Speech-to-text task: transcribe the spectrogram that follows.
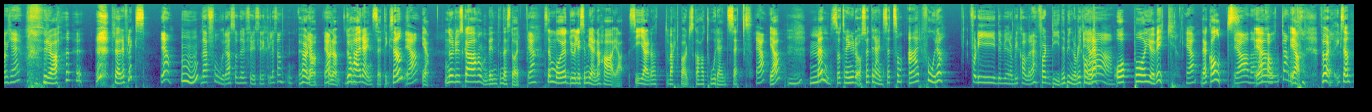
Ok. fra, fra Refleks. Ja. Det er fòra, så det fryser ikke, liksom. Hør nå. Ja. Hør nå. Du har regnsett, ikke sant? Ja. Ja. Når du skal handle inn til neste år, Ja. så må jo du liksom gjerne ha ja, Si gjerne at hvert barn skal ha to regnsett. Ja. Ja? Men så trenger du også et regnsett som er fôra. Fordi det begynner å bli kaldere. Fordi det begynner å bli kaldere. Ja. Og på Gjøvik Ja. Det er kaldt. Ja, det er kaldt, ja. ja. For, ikke sant?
